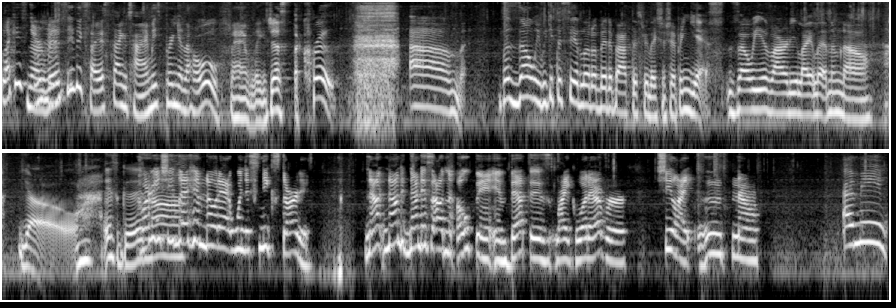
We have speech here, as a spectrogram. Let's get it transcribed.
Like he's nervous, he's excited. Same time, he's bringing the whole family, just the crew. Um, but Zoe, we get to see a little bit about this relationship, and yes, Zoe is already like letting him know, yo, it's good. Why didn't she let him know that when the sneak started? Now, now, that- now that's out in the open, and Beth is like, whatever. She like, mm, no. I mean,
